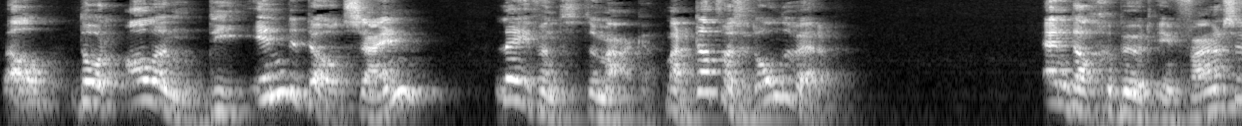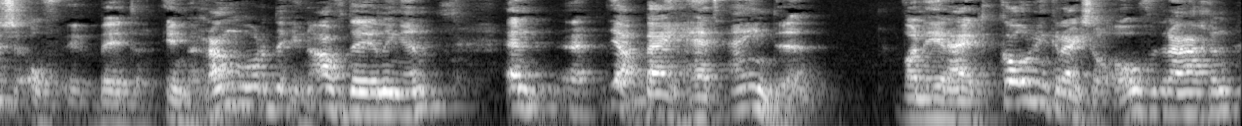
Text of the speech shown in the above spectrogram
Wel, door allen die in de dood zijn, levend te maken. Maar dat was het onderwerp. En dat gebeurt in fases, of beter in rangorde, in afdelingen. En eh, ja, bij het einde, wanneer hij het koninkrijk zal overdragen,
